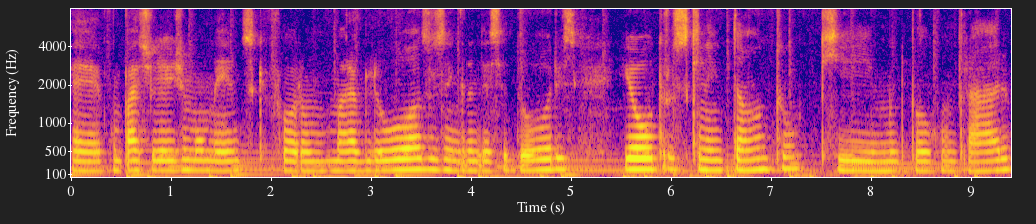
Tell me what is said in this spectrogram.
É, compartilhei de momentos que foram maravilhosos, engrandecedores e outros que nem tanto, que muito pelo contrário,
